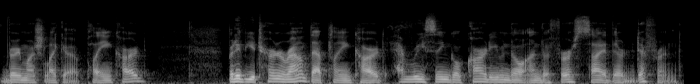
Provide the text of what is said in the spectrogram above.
very much like a playing card. But if you turn around that playing card, every single card, even though on the first side they're different,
